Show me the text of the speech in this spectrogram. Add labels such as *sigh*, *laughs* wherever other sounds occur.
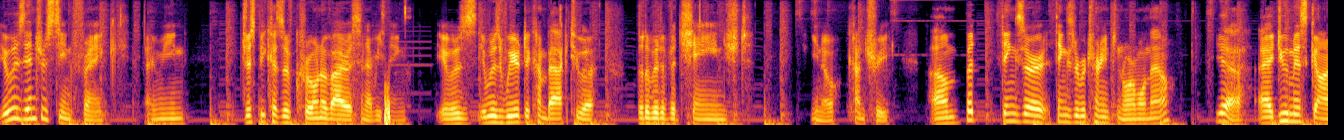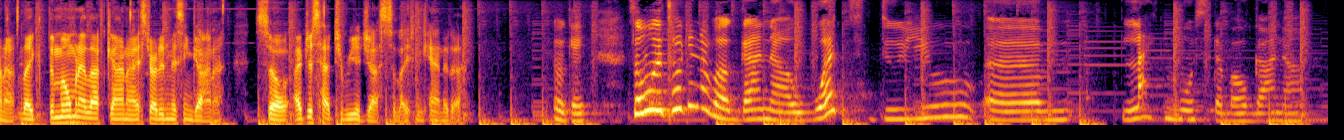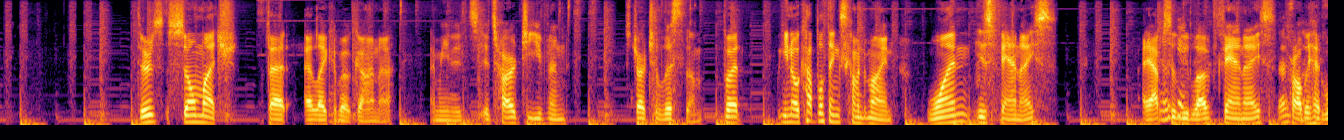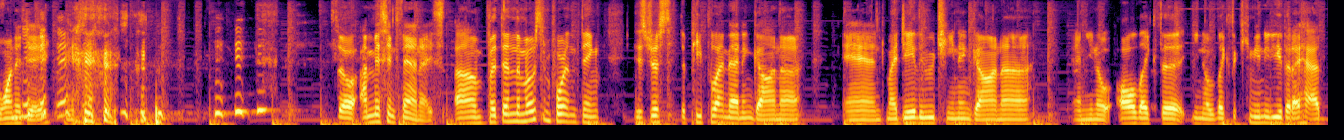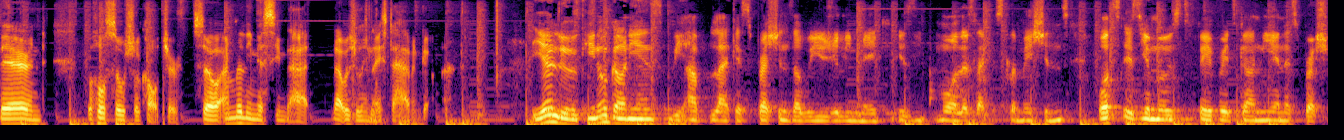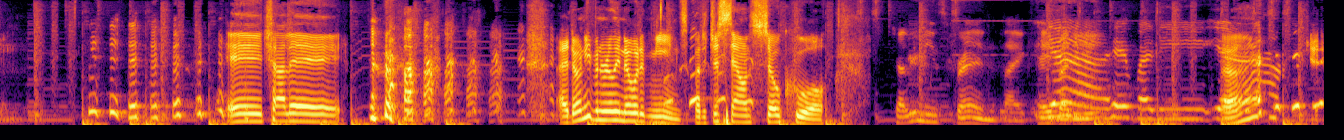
It was interesting, Frank. I mean, just because of coronavirus and everything, it was it was weird to come back to a little bit of a changed, you know, country. Um, but things are things are returning to normal now. Yeah, I do miss Ghana. Like the moment I left Ghana, I started missing Ghana. So I've just had to readjust to life in Canada. Okay, so we're talking about Ghana. What do you um, like most about Ghana? There's so much that I like about Ghana. I mean, it's it's hard to even start to list them. But you know, a couple things come to mind. One is fan ice. I absolutely Okay. loved fan ice. That's Probably nice. had one a day. *laughs* *laughs* so I'm missing fan ice. Um, but then the most important thing is just the people I met in Ghana and my daily routine in Ghana and you know all like the you know like the community that I had there and the whole social culture. So I'm really missing that. That was really nice to have in Ghana. Yeah, look, you know Ghanaians, we have like expressions that we usually make is more or less like exclamations. What is your most favorite Ghanaian expression? *laughs* Hey, Chale! I don't even really know what it means, but it just sounds so cool. Chale means friend, like, hey yeah, buddy. hey buddy. Yeah. Ah, okay.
